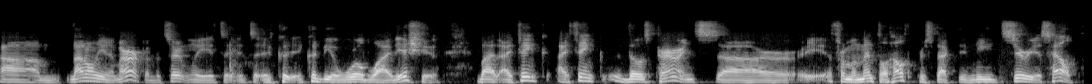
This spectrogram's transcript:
um, not only in America, but certainly it's a, it's it could it could be a worldwide issue. But I think I think those parents uh, are, from a mental health perspective, need serious help.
